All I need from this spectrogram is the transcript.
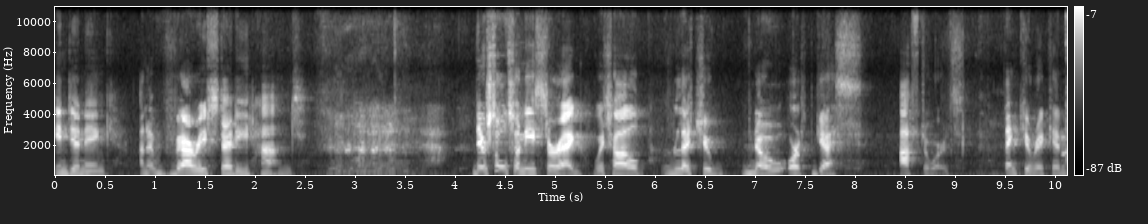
Indian ink, and a very steady hand. There's also an Easter egg, which I'll let you know or guess afterwards. Thank you, Rikin.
